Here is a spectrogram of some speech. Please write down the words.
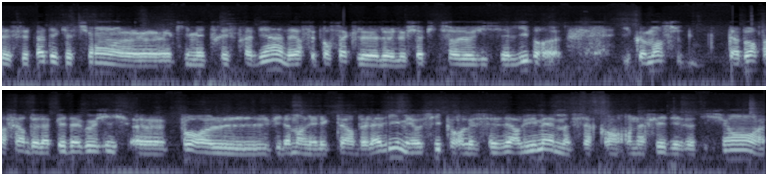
c'est pas des questions euh, qui maîtrisent très bien. D'ailleurs, c'est pour ça que le, le, le, chapitre sur le logiciel libre, il commence d'abord par faire de la pédagogie euh, pour évidemment les lecteurs de la vie, mais aussi pour le Césaire lui-même. C'est-à-dire qu'on a fait des auditions, euh,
